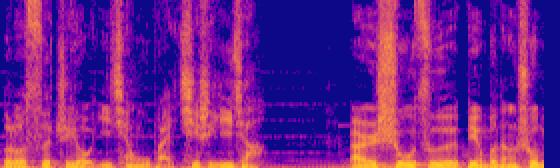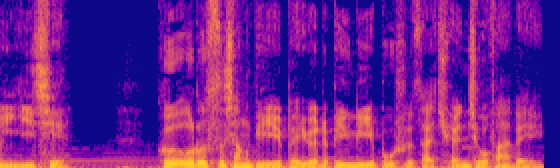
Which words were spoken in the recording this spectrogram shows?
俄罗斯只有一千五百七十一架。而数字并不能说明一切。和俄罗斯相比，北约的兵力部署在全球范围，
